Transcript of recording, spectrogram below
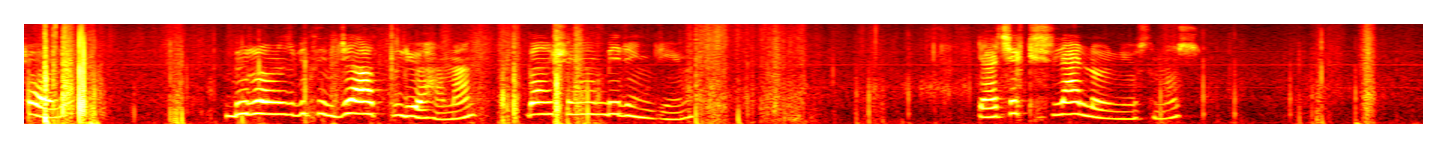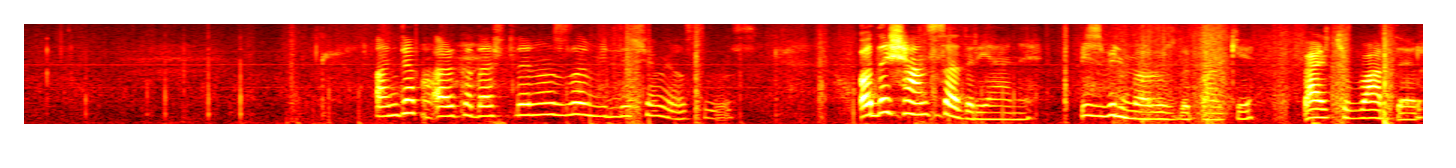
şöyle büromuz bitince atlıyor hemen. Ben şu an birinciyim. Gerçek kişilerle oynuyorsunuz. Ancak arkadaşlarınızla birleşemiyorsunuz. O da şansadır yani. Biz bilmiyoruzdur belki. Belki vardır.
